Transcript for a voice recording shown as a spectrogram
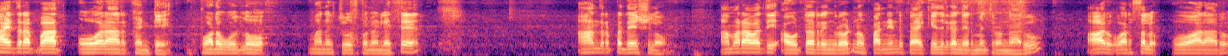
హైదరాబాద్ ఓఆర్ఆర్ కంటే పొడవులో మనకు చూసుకున్నట్లయితే ఆంధ్రప్రదేశ్లో అమరావతి అవుటర్ రింగ్ రోడ్ను పన్నెండు ప్యాకేజీలుగా నిర్మించనున్నారు. ఆరు వరుసలు ఓఆర్ఆర్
